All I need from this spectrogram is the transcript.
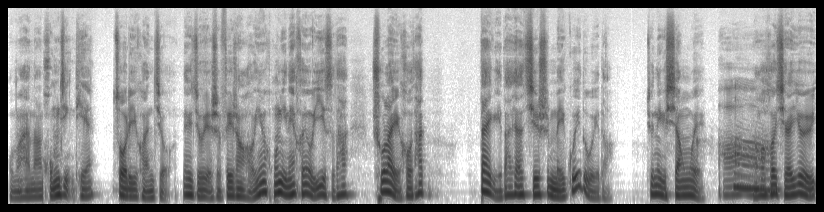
我们还拿红景天做了一款酒，那个酒也是非常好，因为红景天很有意思，它出来以后它带给大家其实是玫瑰的味道，就那个香味，啊，然后喝起来又有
